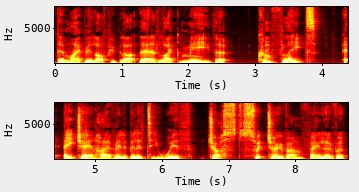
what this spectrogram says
there might be a lot of people out there like me that conflate HA and high availability with just switchover and failover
